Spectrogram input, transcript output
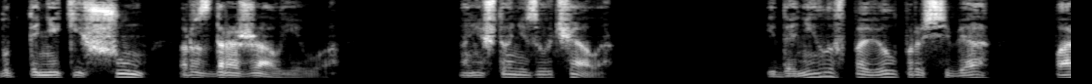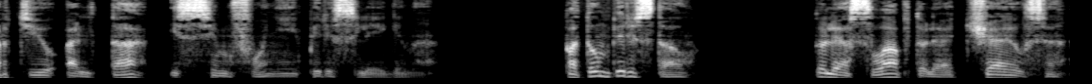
будто некий шум раздражал его. Но ничто не звучало и Данилов повел про себя партию альта из симфонии Переслегина. Потом перестал. То ли ослаб, то ли отчаялся.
